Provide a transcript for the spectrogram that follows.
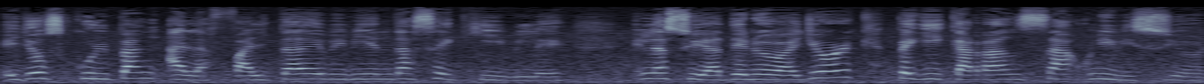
Ellos culpan a la falta de vivienda asequible. En la ciudad de Nueva York, Peggy Carranza, Univisión.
